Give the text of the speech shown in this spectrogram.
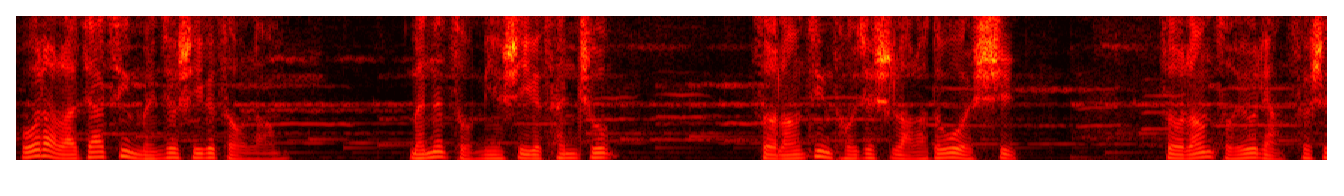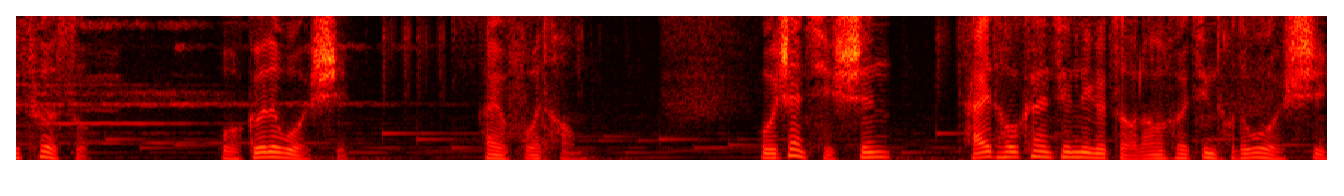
我姥姥家进门就是一个走廊，门的左面是一个餐桌。走廊尽头就是姥姥的卧室，走廊左右两侧是厕所，我哥的卧室，还有佛堂。我站起身，抬头看见那个走廊和尽头的卧室，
